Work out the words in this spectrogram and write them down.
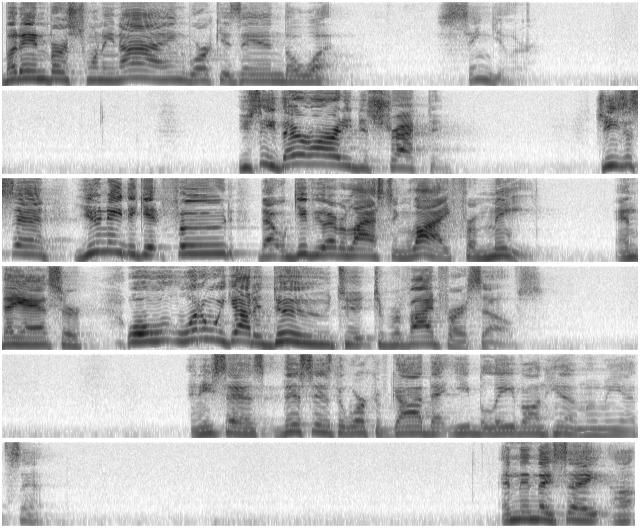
But in verse 29, work is in the what? Singular. You see, they're already distracted. Jesus said, You need to get food that will give you everlasting life from me. And they answer, Well, what do we got to do to, provide for ourselves? And he says, This is the work of God that ye believe on him whom he hath sent. And then they say, uh,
